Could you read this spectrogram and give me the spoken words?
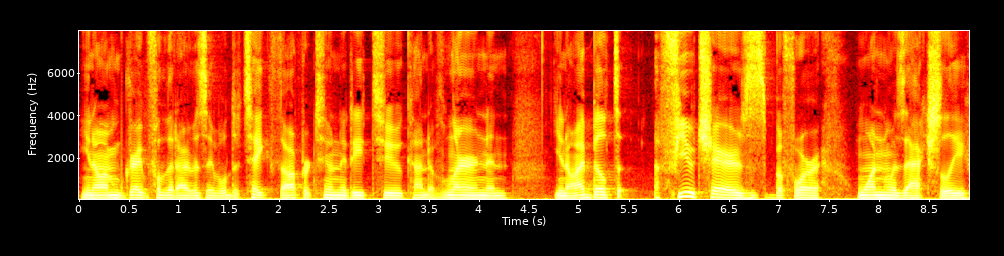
you know, I'm grateful that I was able to take the opportunity to kind of learn. And you know, I built a few chairs before one was actually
